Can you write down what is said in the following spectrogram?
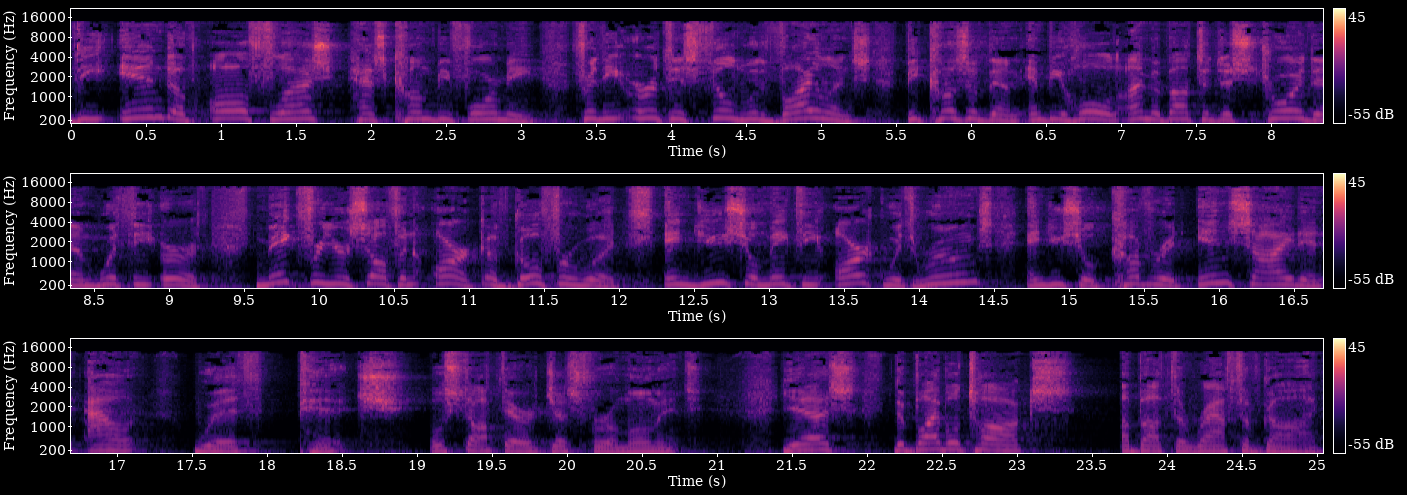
The end of all flesh has come before me, for the earth is filled with violence because of them. And behold, I'm about to destroy them with the earth. Make for yourself an ark of gopher wood, and you shall make the ark with rooms, and you shall cover it inside and out with pitch. We'll stop there just for a moment. Yes, the Bible talks about the wrath of God,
